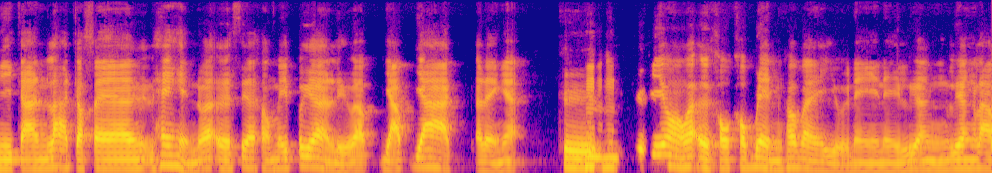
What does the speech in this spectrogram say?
มีการราดกาแฟให้เห็นว่าเออเสื้อเขาไม่เปื้อนหรือแบบยับยากอะไรเงี้ยคือคือพี่มองว่าเออเขาเขาเบรนเข้าไปอยู่ในในเรื่องเรื่องเล่า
